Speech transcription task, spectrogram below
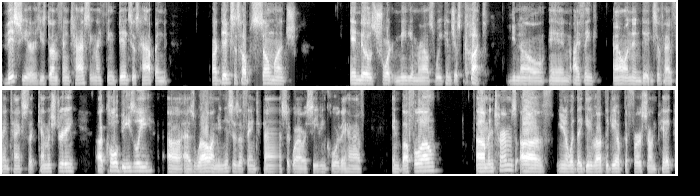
This year, he's done fantastic, and I think Diggs has happened our Diggs has helped so much in those short, medium routes where you can just cut, you know, and I think Allen and Diggs have had fantastic chemistry. Uh, Cole Beasley uh, as well. I mean, this is a fantastic wide receiving corps they have in Buffalo. Um, in terms of you know what they gave up, they gave up the first round pick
